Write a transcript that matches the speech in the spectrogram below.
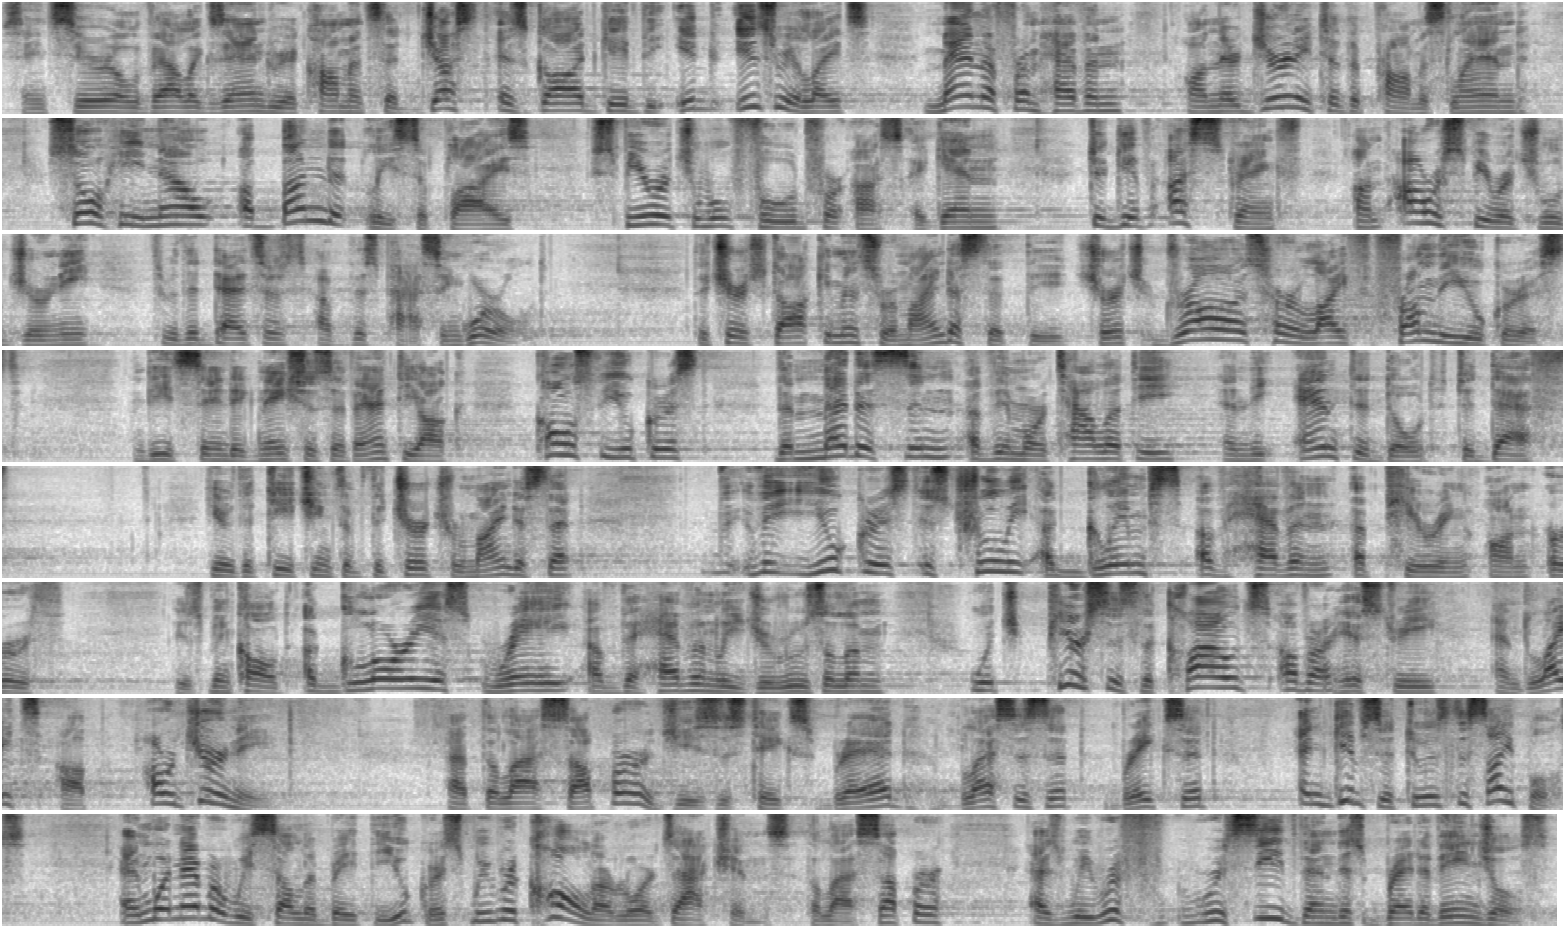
St. Cyril of Alexandria comments that just as God gave the Israelites manna from heaven on their journey to the promised land, so he now abundantly supplies spiritual food for us again to give us strength on our spiritual journey through the deserts of this passing world. The church documents remind us that the church draws her life from the Eucharist. Indeed, St. Ignatius of Antioch calls the Eucharist the medicine of immortality and the antidote to death. Here, the teachings of the church remind us that the Eucharist is truly a glimpse of heaven appearing on earth. It has been called a glorious ray of the heavenly Jerusalem, which pierces the clouds of our history and lights up our journey. At the Last Supper, Jesus takes bread, blesses it, breaks it, and gives it to his disciples. And whenever we celebrate the Eucharist, we recall our Lord's actions, the Last Supper, as we re- receive then this bread of angels,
